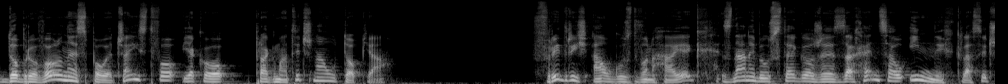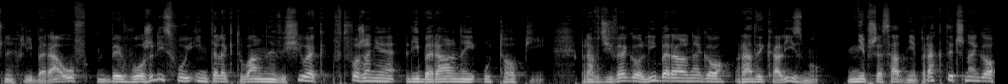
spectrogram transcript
Dobrowolne społeczeństwo jako pragmatyczna utopia. Friedrich August von Hayek znany był z tego, że zachęcał innych klasycznych liberałów, by włożyli swój intelektualny wysiłek w tworzenie liberalnej utopii, prawdziwego liberalnego radykalizmu, nieprzesadnie praktycznego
